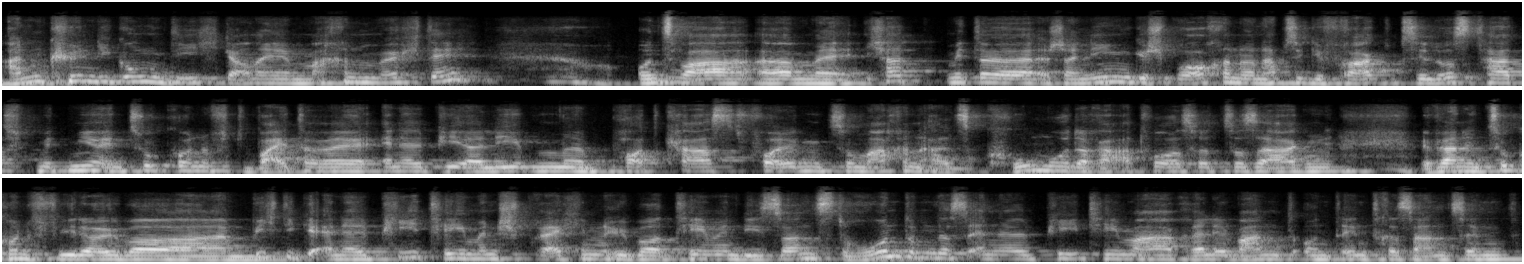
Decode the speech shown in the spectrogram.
Ankündigung, die ich gerne machen möchte. Und zwar, ähm, ich habe mit der Janine gesprochen und habe sie gefragt, ob sie Lust hat, mit mir in Zukunft weitere NLP Erleben Podcast-Folgen zu machen, als Co-Moderator sozusagen. Wir werden in Zukunft wieder über wichtige NLP-Themen sprechen, über Themen, die sonst rund um das NLP-Thema relevant und interessant sind.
